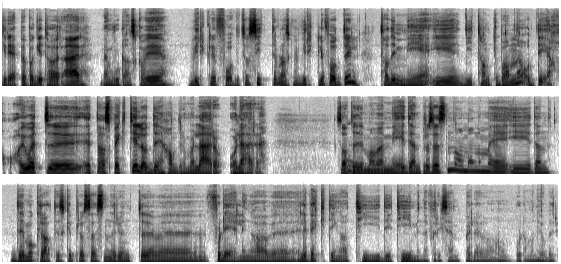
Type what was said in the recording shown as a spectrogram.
grepet på gitar er, men hvordan skal vi virkelig få det til å sitte? Hvordan skal vi virkelig få det til? Ta de med i de tankebanene, og det har jo et, et aspekt til, og det handler om å lære å lære. Sånn at man er med i den prosessen, og man er med i den demokratiske prosessen rundt uh, fordeling av, eller vekting av tid i timene, f.eks., og hvordan man jobber.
